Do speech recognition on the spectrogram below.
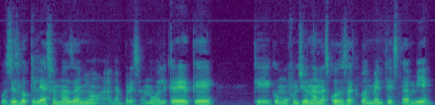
pues es lo que le hace más daño a la empresa, ¿no? El creer que, que como funcionan las cosas actualmente están bien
